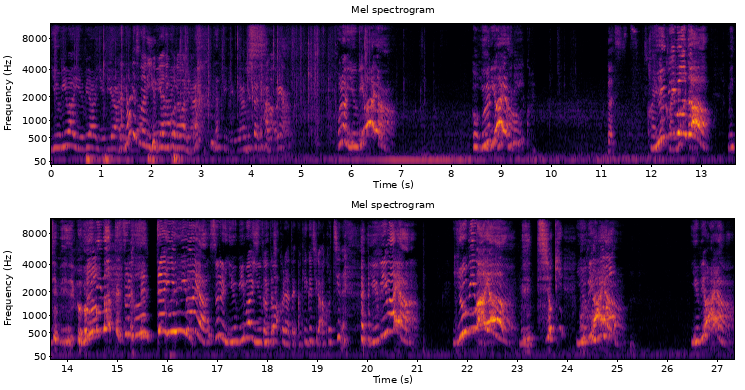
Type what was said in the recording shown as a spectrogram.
指輪指輪指輪ななんでそんなに指輪にこだわるの指輪だって指輪みたいな箱やんほら指輪や指輪やん何こ That's ん指輪だ。見てみる指輪ってそれ絶対指輪やん。それ指輪指そう私輪これ開け口があこっちね。指輪やん。指輪やん。めっちゃき指輪やん。指輪やん。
